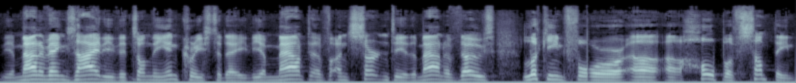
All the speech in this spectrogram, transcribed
the amount of anxiety that's on the increase today, the amount of uncertainty, the amount of those looking for a, a hope of something,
